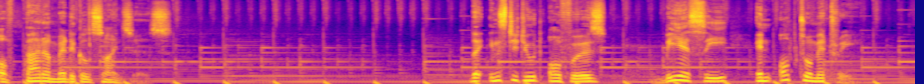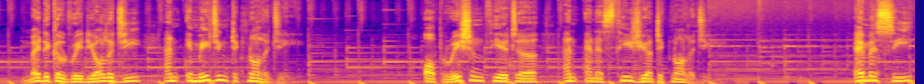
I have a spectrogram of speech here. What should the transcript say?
of Paramedical Sciences. The institute offers BSc in Optometry, Medical Radiology and Imaging Technology, Operation Theatre and Anesthesia Technology, MSc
